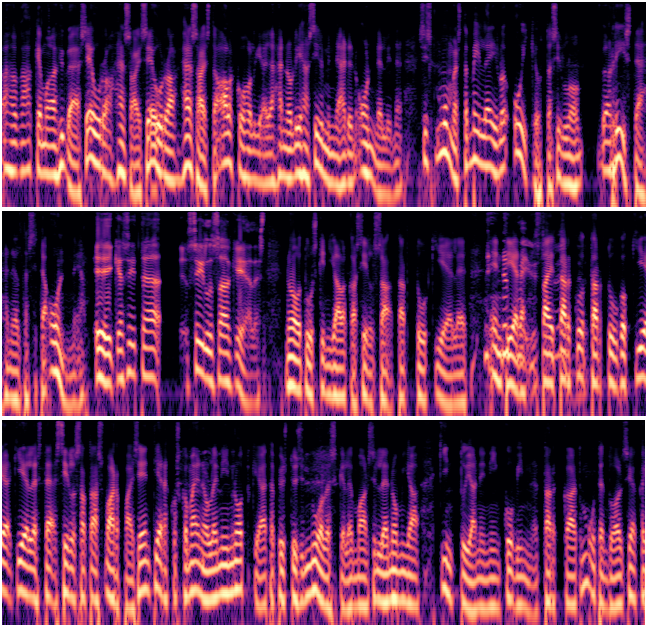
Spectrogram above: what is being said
ha- hakemaan hyvää seuraa, hän sai seuraa, hän sai sitä alkoholia ja hän oli ihan silmin nähden onnellinen. Siis mun mielestä meillä ei ole oikeutta silloin riistää häneltä sitä onnea. Eikä sitä silsaa kielestä. No tuskin jalkasilsa tarttuu kieleen. En tiedä. Mistä tai tarku, tarttuuko kie, kielestä silsa taas varpaiseen. En tiedä, koska mä en ole niin notkea, että pystyisin nuoleskelemaan silleen omia kinttujani niin kovin tarkkaan, että muuten tuo olisi aika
